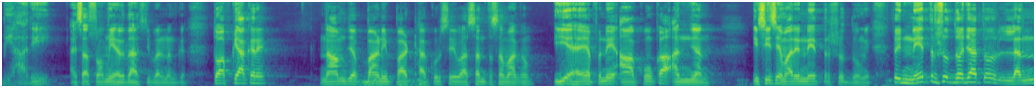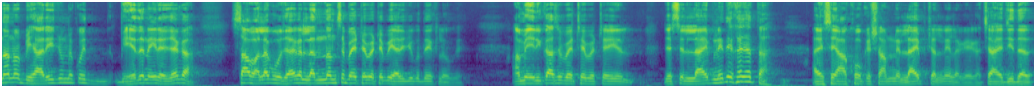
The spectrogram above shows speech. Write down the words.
बिहारी, ऐसा स्वामी हरिदास जी वर्णन कर। तो आप क्या करें? नाम जब बाणी पाठ, ठाकुर सेवा, संत समागम, ये है अपने आँखों का अंजन। इसी से हमारे नेत्र शुद्ध होंगे। तो नेत्र शुद्ध हो जाए तो लंदन और बिहारी जी में कोई भेद नहीं रह जाएगा। सब अलग हो जाएगा। लंदन से बैठे बैठे बिहारी जी को देख लोगे। अमेरिका से बैठे बैठे जैसे लाइव नहीं देखा जाता? ऐसे आँखों के सामने लाइव चलने लगेगा। चाहे जिधर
